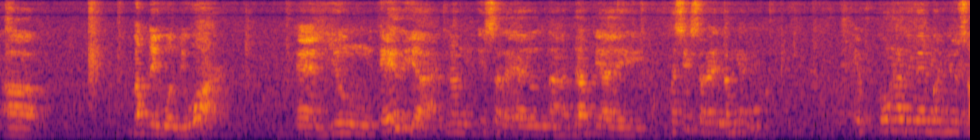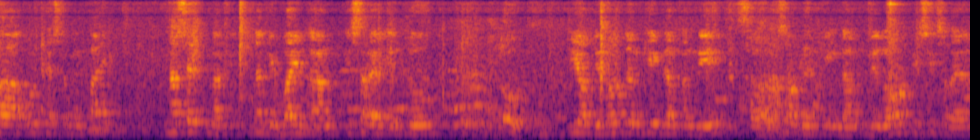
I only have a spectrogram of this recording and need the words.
Uh, but they won the war. And yung area ng Israel na dati ay, kasi Israel lang yan. eh. If, kung na-remember nyo sa Old Testament time, nasa, na, na-divide ang Israel into two. You have the northern kingdom and the southern kingdom. The north is Israel,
